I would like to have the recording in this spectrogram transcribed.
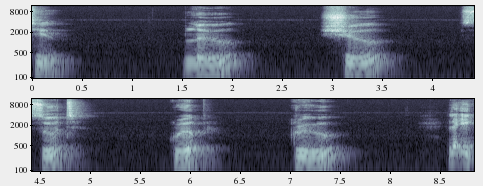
to blue shoe suit group grew และอีก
